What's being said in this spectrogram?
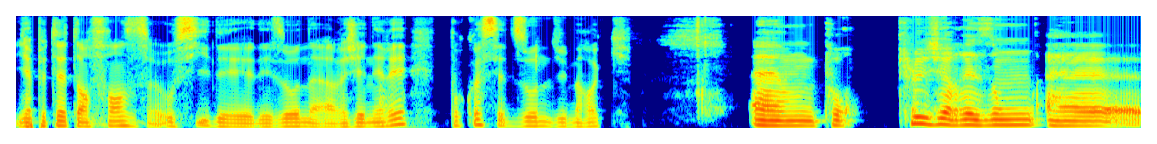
Il y a peut-être en France aussi des, des, zones à régénérer. Pourquoi cette zone du Maroc? Euh, Pour plusieurs raisons. Euh,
